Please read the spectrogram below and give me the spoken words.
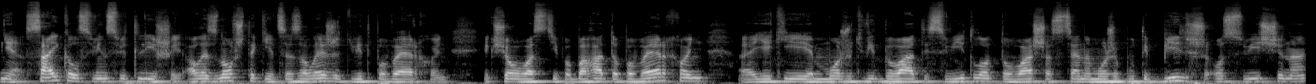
Ні, Cycles він світліший, але знов ж таки це залежить від поверхонь. Якщо у вас типу, багато поверхонь, е, які можуть відбивати світло, то ваша сцена може бути більш освіщена,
